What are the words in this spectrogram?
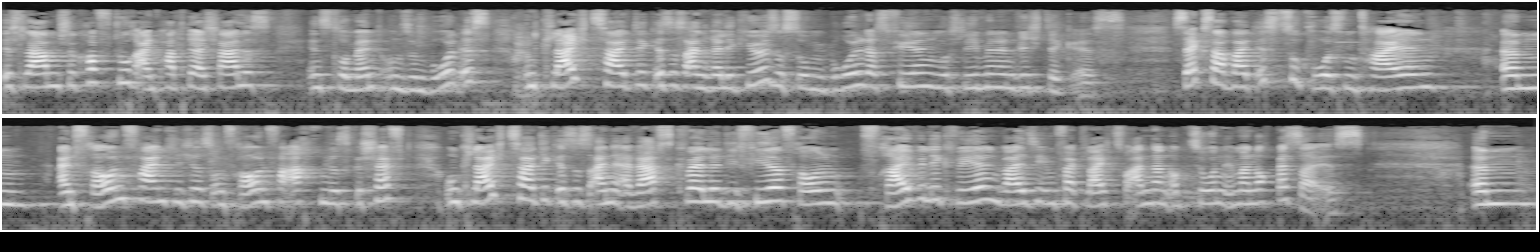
islamische Kopftuch ein patriarchales Instrument und Symbol ist und gleichzeitig ist es ein religiöses Symbol, das vielen Musliminnen wichtig ist. Sexarbeit ist zu großen Teilen ähm, ein frauenfeindliches und frauenverachtendes Geschäft und gleichzeitig ist es eine Erwerbsquelle, die viele Frauen freiwillig wählen, weil sie im Vergleich zu anderen Optionen immer noch besser ist. Ähm,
